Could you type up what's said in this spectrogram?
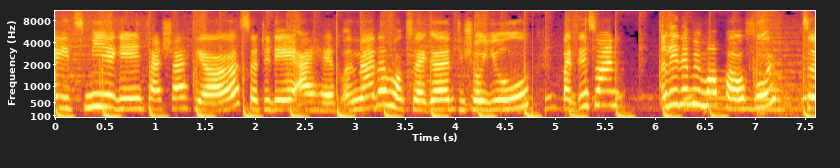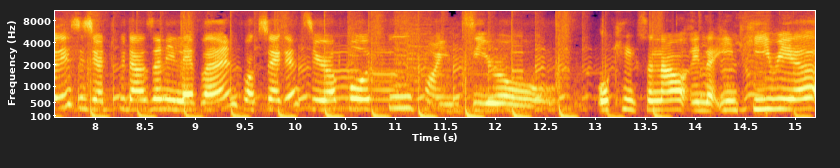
Hi, it's me again, Tasha here. So today I have another Volkswagen to show you, but this one a little bit more powerful. So this is your 2011 Volkswagen Scirocco 2.0. Okay, so now in the interior,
